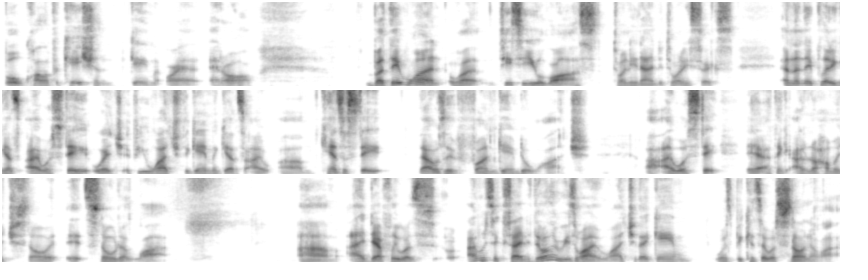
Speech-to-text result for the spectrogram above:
bowl qualification game or at, at all. But they won. What well, TCU lost twenty nine to twenty six and then they played against Iowa State, which, if you watch the game against um, Kansas State, that was a fun game to watch. Uh, Iowa State, yeah, I think I don't know how much snow it, snowed a lot. Um, I definitely was. I was excited. The only reason why I watched that game was because it was snowing a lot,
